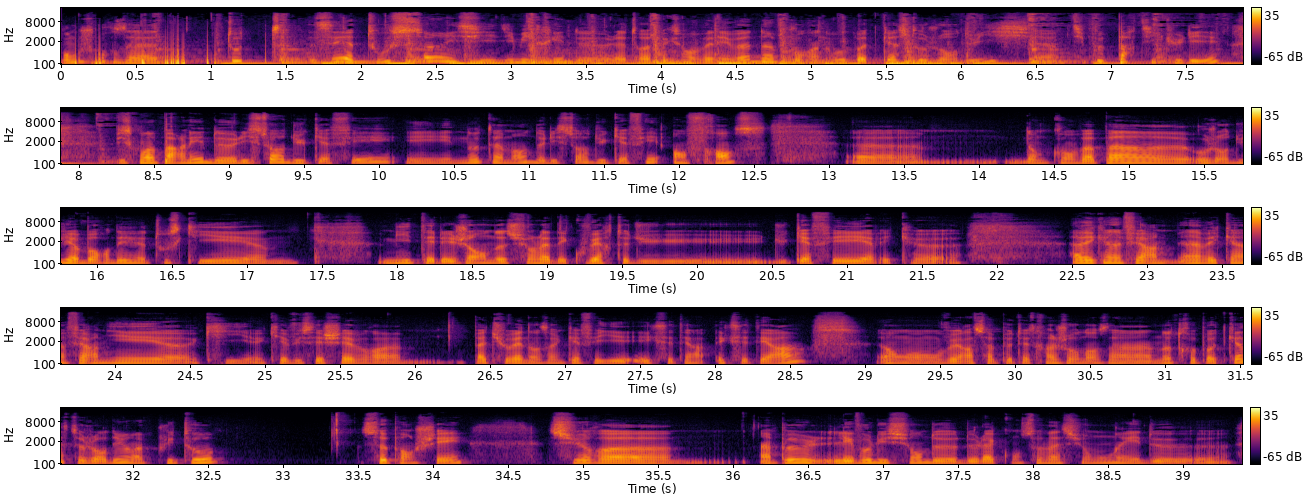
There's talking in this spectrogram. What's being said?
bonjour à toutes et à tous, ici Dimitri de la Torréfaction en Even pour un nouveau podcast aujourd'hui, un petit peu particulier, puisqu'on va parler de l'histoire du café et notamment de l'histoire du café en France. Euh, donc on va pas euh, aujourd'hui aborder tout ce qui est euh, mythes et légendes sur la découverte du, du café avec avec un, fermier euh, qui, a vu ses chèvres euh, pâturer dans un caféier, etc. etc. On, verra ça peut-être un jour dans un autre podcast. Aujourd'hui, on va plutôt se pencher sur euh, un peu l'évolution de, la consommation et de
